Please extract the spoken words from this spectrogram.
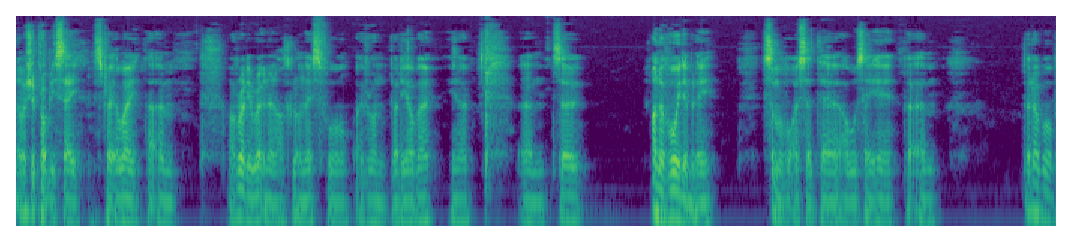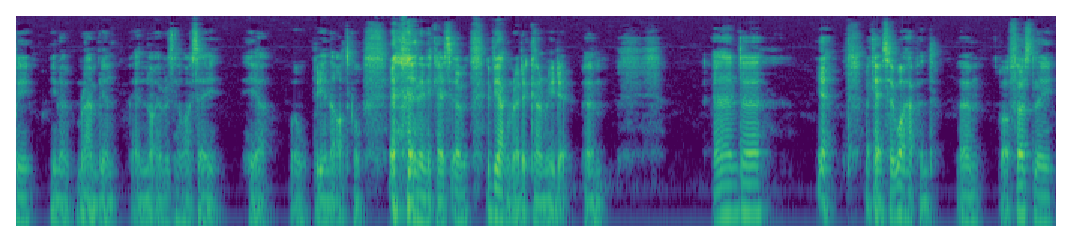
Now I should probably say straight away that um, I've already written an article on this for over on Bloody Elbow, you know. Um, so unavoidably, some of what I said there I will say here, but um, but I will be you know rambling, and not everything I say here will be in the article. in any case, um, if you haven't read it, go and read it. Um, and uh, yeah. Okay, so what happened? Um, well, firstly,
